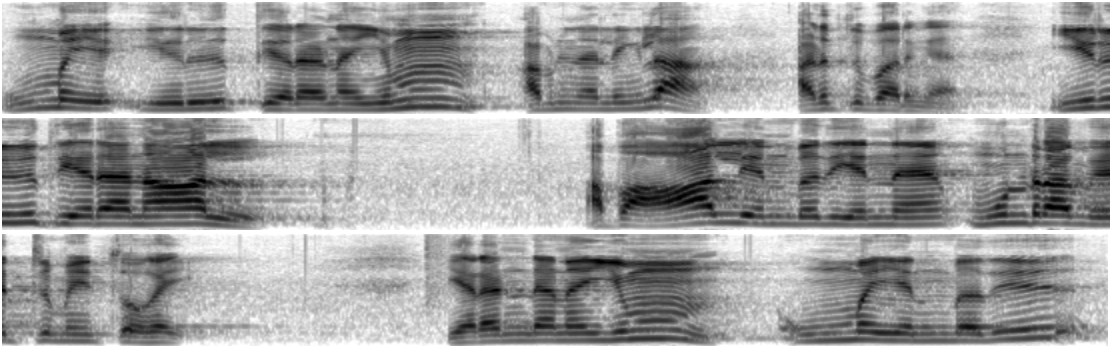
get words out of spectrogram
உண்மை இரு திறனையும் அப்படின்னு இல்லைங்களா? அடுத்து பாருங்க. இரு திறனால். அப்போ ஆள் என்பது என்ன? மூன்றாம் வேற்றுமை தொகை. இரண்டனையும் உண்மை என்பது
